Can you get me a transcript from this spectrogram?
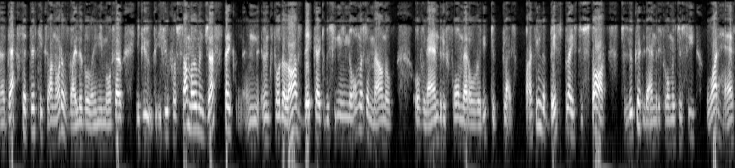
Uh, that statistics are not available anymore. So if you if you for some moment just take and, and for the last decade we've seen an enormous amount of of land reform that already took place. I think the best place to start to look at land reform is to see what has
